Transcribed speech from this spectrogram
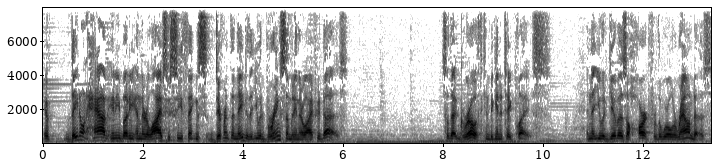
if they don't have anybody in their lives who see things different than they do, that you would bring somebody in their life who does. So that growth can begin to take place. And that you would give us a heart for the world around us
